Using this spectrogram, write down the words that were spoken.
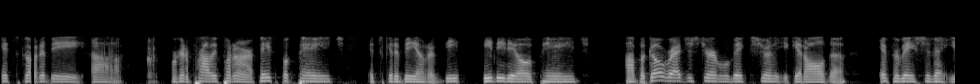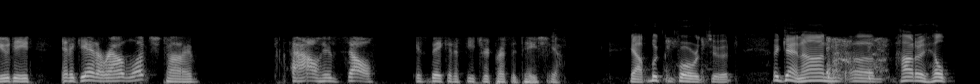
It's going to be, uh, we're going to probably put it on our Facebook page. It's going to be on our BBDO page. Uh, but go register, and we'll make sure that you get all the information that you need. And again, around lunchtime, Al himself is making a featured presentation. Yeah. Yeah, looking forward to it. Again, on uh, how to help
